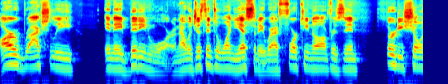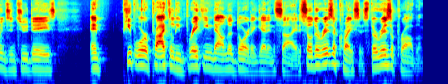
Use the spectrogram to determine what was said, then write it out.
are actually in a bidding war and i was just into one yesterday where i had 14 offers in 30 showings in two days and people were practically breaking down the door to get inside so there is a crisis there is a problem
